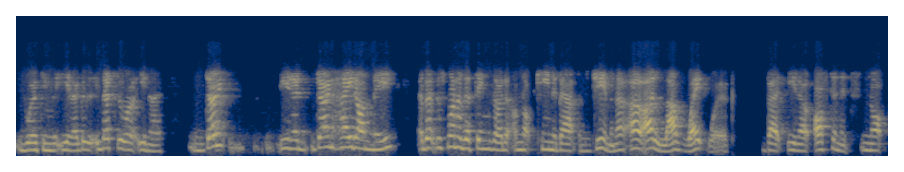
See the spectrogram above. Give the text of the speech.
working the, you know, because that's the what you know. Don't you know? Don't hate on me. But that's one of the things I, am not keen about in the gym. And I, I love weight work, but you know, often it's not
